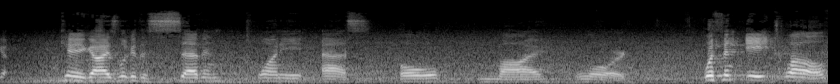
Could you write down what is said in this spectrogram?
Okay, guys, look at the 720S. Oh my lord. With an 812.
